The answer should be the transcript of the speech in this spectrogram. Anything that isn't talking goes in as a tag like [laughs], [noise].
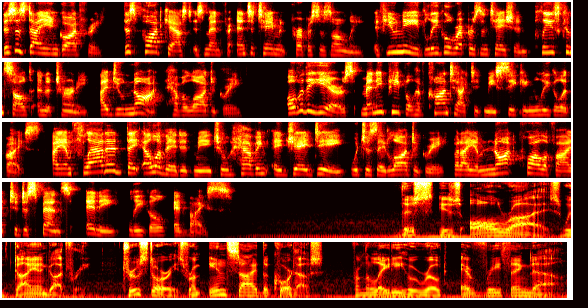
This is Diane Godfrey. This podcast is meant for entertainment purposes only. If you need legal representation, please consult an attorney. I do not have a law degree. Over the years, many people have contacted me seeking legal advice. I am flattered they elevated me to having a JD, which is a law degree, but I am not qualified to dispense any legal advice. This is All Rise with Diane Godfrey. True stories from inside the courthouse from the lady who wrote everything down.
